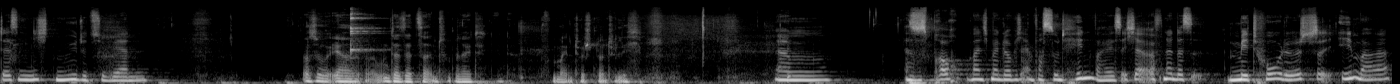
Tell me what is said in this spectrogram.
dessen nicht müde zu werden. Also ja, Untersetzer, tut mir leid. Von meinem Tisch natürlich. Ähm, also es braucht manchmal, glaube ich, einfach so einen Hinweis. Ich eröffne das methodisch immer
